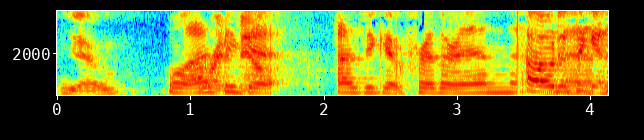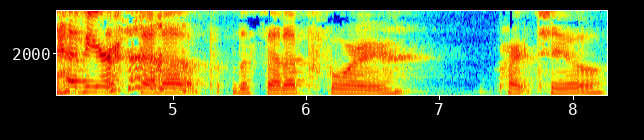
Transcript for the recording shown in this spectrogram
you know. Well, as right you amount. get as you get further in, Oh, does it get heavier? The setup, the setup for part two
